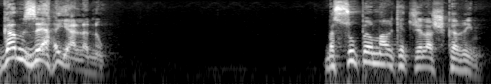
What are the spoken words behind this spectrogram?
גם זה היה לנו. בסופרמרקט של השקרים.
